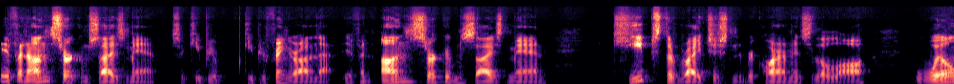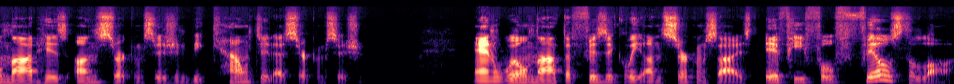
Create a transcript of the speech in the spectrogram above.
if an uncircumcised man, so keep your keep your finger on that. If an uncircumcised man keeps the righteous requirements of the law, will not his uncircumcision be counted as circumcision? And will not the physically uncircumcised, if he fulfills the law,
